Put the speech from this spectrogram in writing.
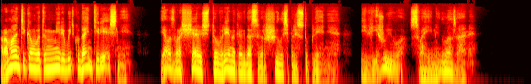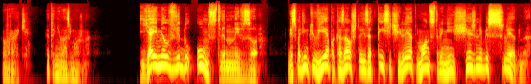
Романтиком в этом мире быть куда интереснее. Я возвращаюсь в то время, когда свершилось преступление, и вижу его своими глазами» в раке. Это невозможно. Я имел в виду умственный взор. Господин Кювье показал, что и за тысячи лет монстры не исчезли бесследно.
